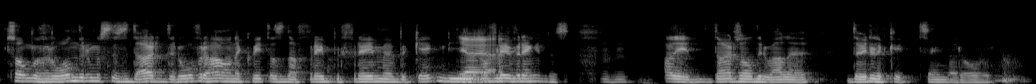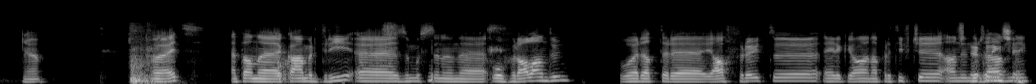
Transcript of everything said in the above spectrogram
het zou me verwonderen moesten ze daar erover gaan, want ik weet dat ze dat frame per frame bekijken, die Ja, ja. afleveringen. Dus mhm. Allee, daar zal er wel eh, duidelijkheid zijn daarover. Ja. Alright. En dan eh, kamer 3. ze moesten een eh, overal aan doen. Waar dat er eh, ja, fruit, eh, eigenlijk ja, een aperitiefje aan hun zaten.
